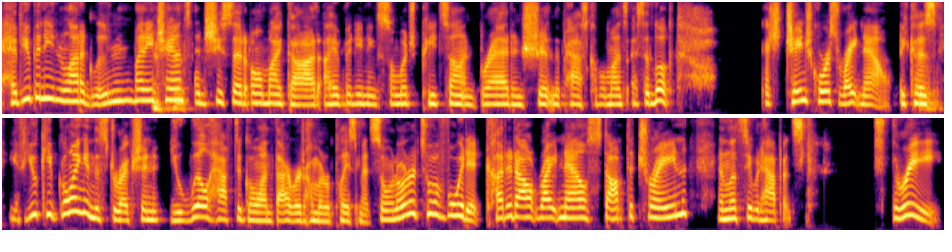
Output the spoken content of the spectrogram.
Have you been eating a lot of gluten by any mm-hmm. chance? And she said, Oh my God, I have been eating so much pizza and bread and shit in the past couple months. I said, Look, change course right now because mm. if you keep going in this direction, you will have to go on thyroid hormone replacement. So, in order to avoid it, cut it out right now, stop the train, and let's see what happens. Three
